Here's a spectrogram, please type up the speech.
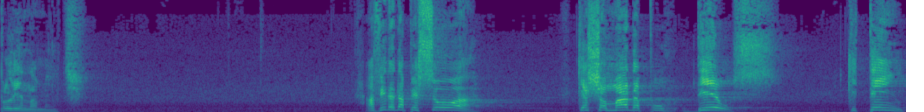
Plenamente. A vida da pessoa que é chamada por Deus, que tem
